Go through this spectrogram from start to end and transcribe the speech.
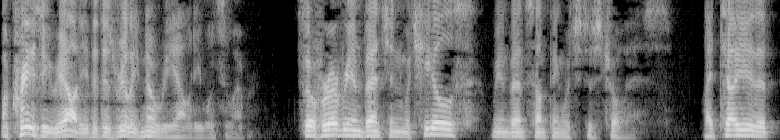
A crazy reality that is really no reality whatsoever. So for every invention which heals, we invent something which destroys. I tell you that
